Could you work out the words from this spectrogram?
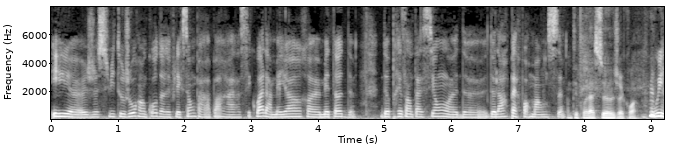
Et euh, je suis toujours en cours de réflexion par rapport à c'est quoi la meilleure euh, méthode de présentation euh, de, de l'art performance. Tu n'es pas la seule, je crois. Oui.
